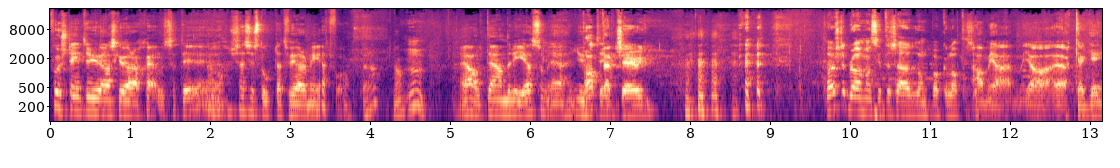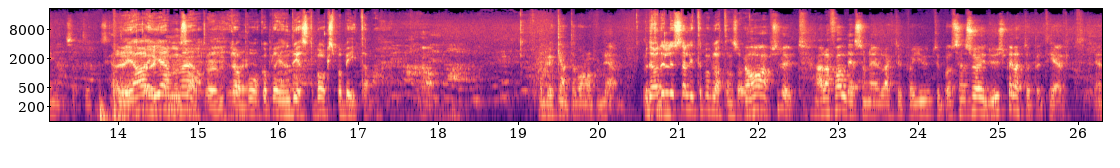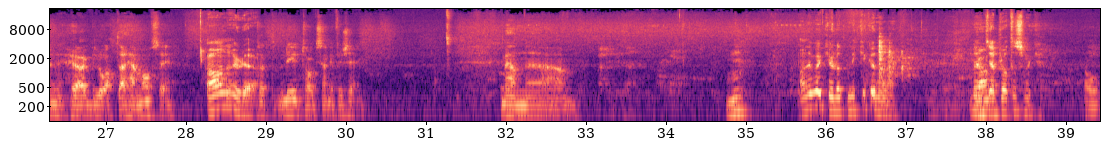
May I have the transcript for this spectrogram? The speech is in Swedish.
första intervjun jag ska göra själv så det känns ju stort att vi gör det med er två. Ja. Ja. Det är alltid Andreas som är Pop ljudtekniker. that cherry. Hörs det bra om man sitter så här långt bak och låter så? Ja, men jag, jag ökar gainen så att det ska... Jajamän. Dra på och koppla in en distbox på bitarna. Ja. Det brukar inte vara något problem. Men du hade lyssnat lite på plattan så du? Ja, absolut. I alla fall det som ni har lagt ut på YouTube. Och sen så har ju du spelat upp ett helt, en hög låt där hemma hos dig. Ja, det gjorde jag. det är ju ett tag sedan i och för sig. Men... eh, Ja, det var ju kul att Micke kunde det. Behöver Ja. inte jag prata så mycket. Jo.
